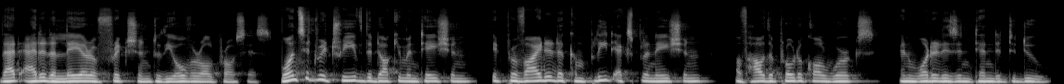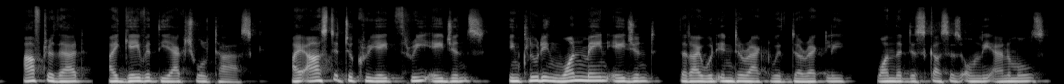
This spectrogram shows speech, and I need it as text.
That added a layer of friction to the overall process. Once it retrieved the documentation, it provided a complete explanation of how the protocol works and what it is intended to do. After that, I gave it the actual task. I asked it to create three agents, including one main agent that I would interact with directly, one that discusses only animals,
